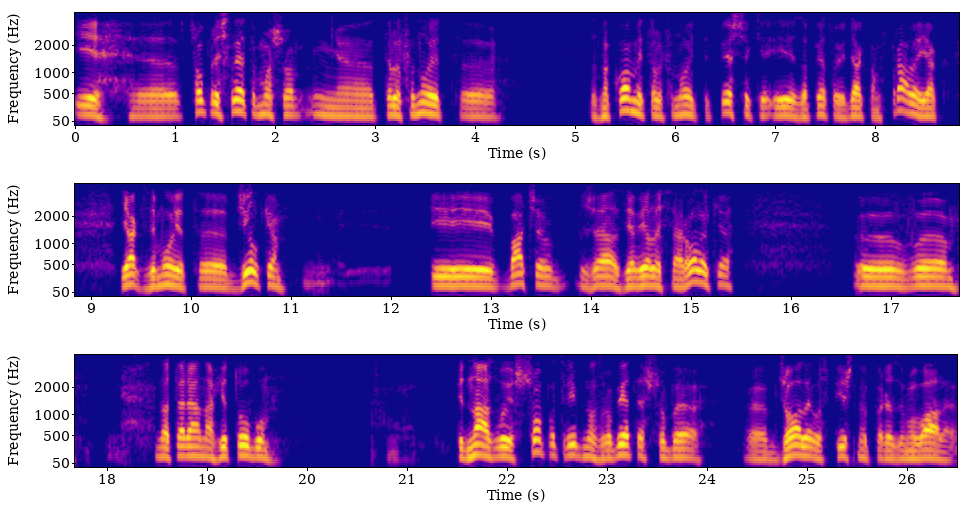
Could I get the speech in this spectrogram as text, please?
і що прийшли, тому що телефонують знайомі, телефонують підписчики і запитують, як там справи, як, як зимують е, бджілки. І бачив, вже з'явилися ролики е, в, на теренах Ютубу під назвою Що потрібно зробити, щоб е, бджоли успішно перезимували.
